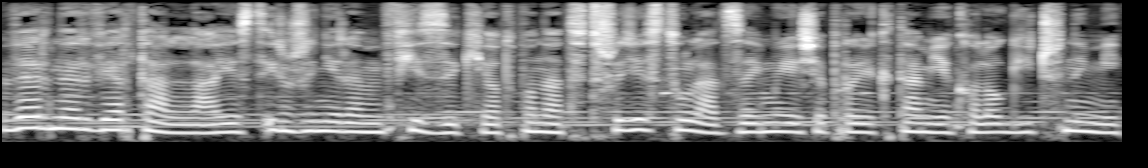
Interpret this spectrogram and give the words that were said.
Werner Wiartalla jest inżynierem fizyki. Od ponad 30 lat zajmuje się projektami ekologicznymi.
